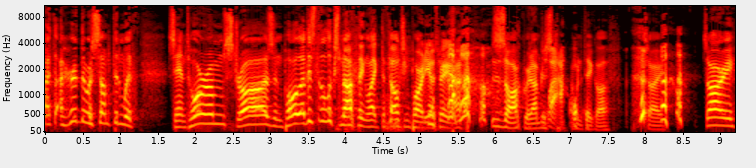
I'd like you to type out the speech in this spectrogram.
I, th- I heard there was something with Santorum, straws, and pole. This looks nothing like the felching party. I was I- this is awkward. I'm just, I'm going to take off. Sorry. Sorry.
